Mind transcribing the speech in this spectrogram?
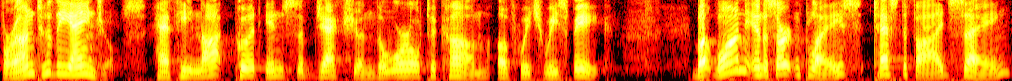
For unto the angels hath he not put in subjection the world to come of which we speak. But one in a certain place testified, saying,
